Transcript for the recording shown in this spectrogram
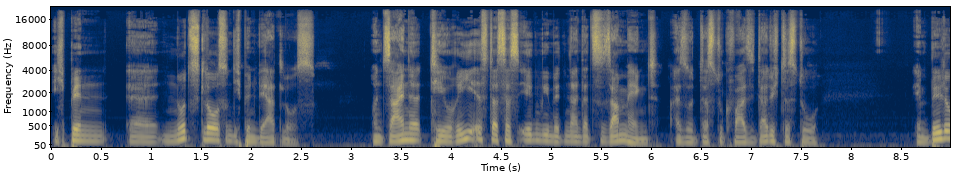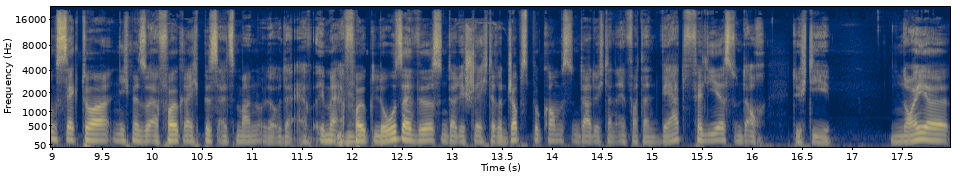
ich bin äh, nutzlos und ich bin wertlos. Und seine Theorie ist, dass das irgendwie miteinander zusammenhängt. Also, dass du quasi dadurch, dass du im Bildungssektor nicht mehr so erfolgreich bist als Mann oder, oder er- immer Mhm. erfolgloser wirst und dadurch schlechtere Jobs bekommst und dadurch dann einfach deinen Wert verlierst und auch durch die neue,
